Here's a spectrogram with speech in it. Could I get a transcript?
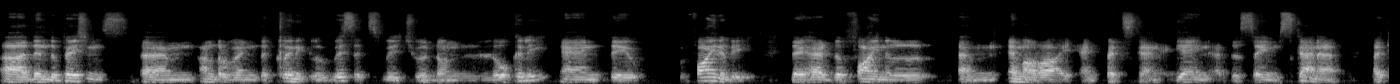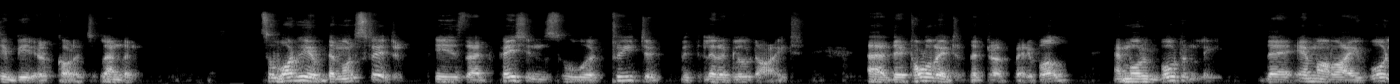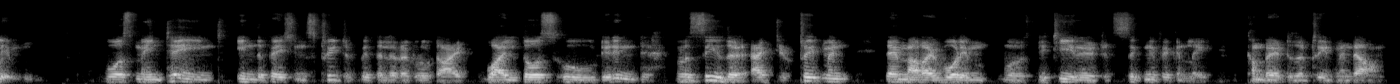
Uh, then the patients um, underwent the clinical visits, which were done locally, and they finally they had the final um, MRI and PET scan again at the same scanner at Imperial College London. So what we have demonstrated is that patients who were treated with liraglutide uh, they tolerated the drug very well. And more importantly, the MRI volume was maintained in the patients treated with the liraglutide, while those who didn't receive the active treatment, the MRI volume was deteriorated significantly compared to the treatment arm.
